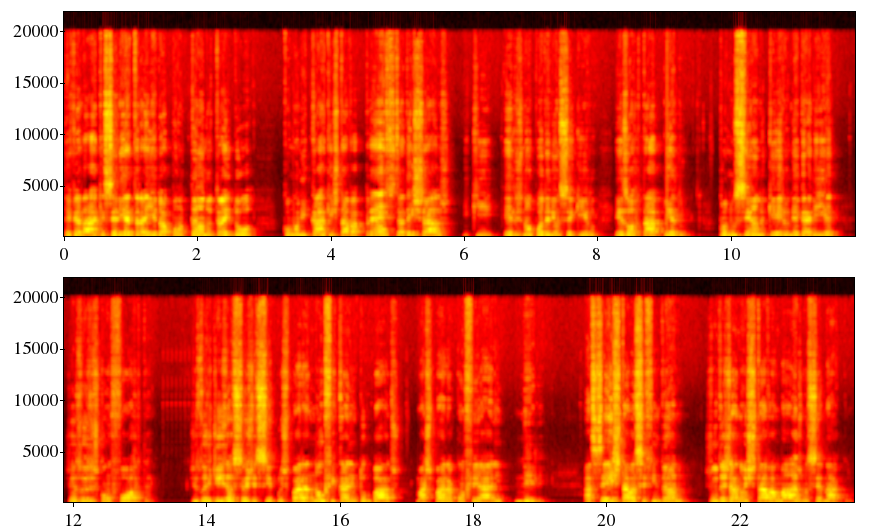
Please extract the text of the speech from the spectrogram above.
revelar que seria traído apontando o traidor, comunicar que estava prestes a deixá-los e que eles não poderiam segui-lo, exortar Pedro, pronunciando que ele o negaria, Jesus os conforta. Jesus diz aos seus discípulos para não ficarem turbados, mas para confiarem nele. A ceia estava se findando. Judas já não estava mais no cenáculo.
